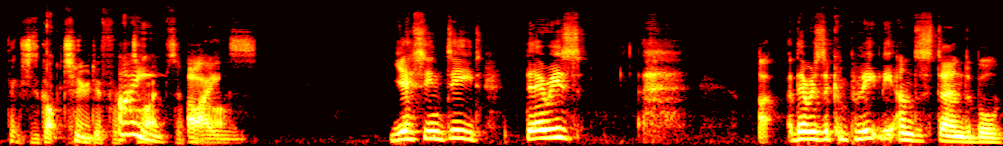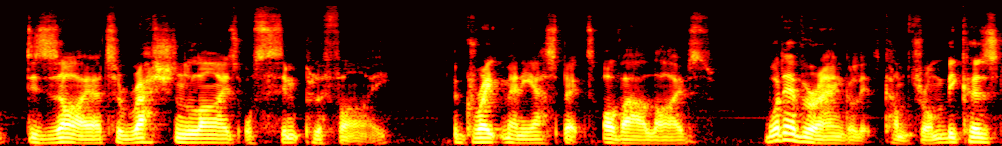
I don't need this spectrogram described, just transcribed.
I think she's got two different I, types of glass. I, yes, indeed, there is. There is a completely understandable desire to rationalize or simplify a great many aspects of our lives, whatever angle it comes from, because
